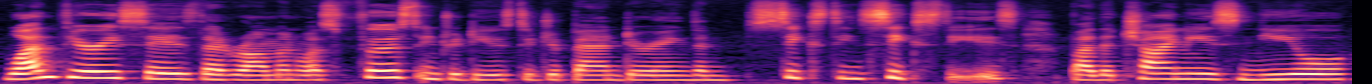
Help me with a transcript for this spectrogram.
One theory says that ramen was first introduced to Japan during the 1660s by the Chinese neo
